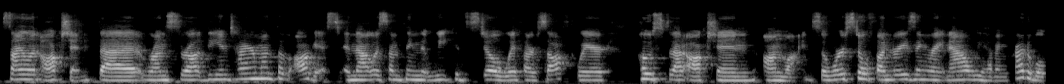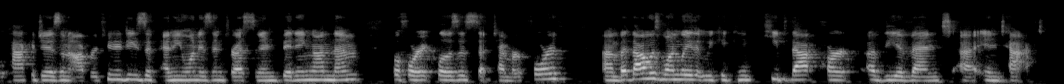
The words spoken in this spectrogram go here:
silent auction that runs throughout the entire month of August. And that was something that we could still, with our software, host that auction online. So we're still fundraising right now. We have incredible packages and opportunities if anyone is interested in bidding on them before it closes September 4th. Um, but that was one way that we could keep that part of the event uh, intact.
